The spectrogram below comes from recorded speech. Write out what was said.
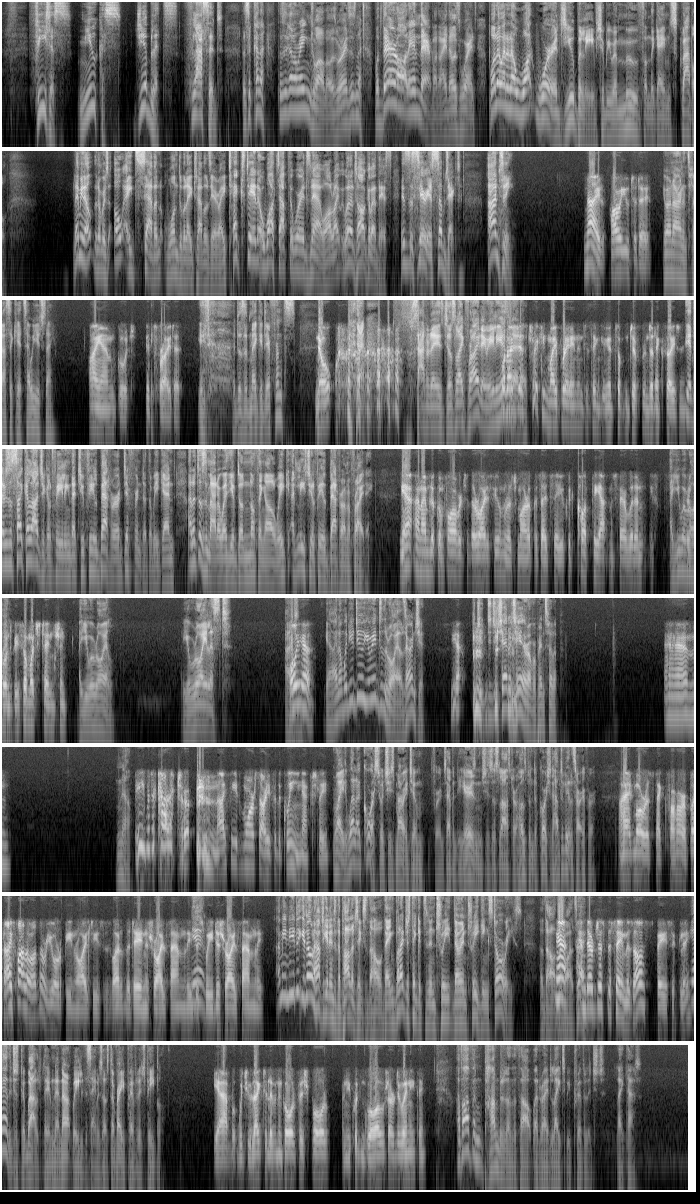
Fetus. Mucus. Giblets. Flaccid. There's a kind of there's a kind of ring to all those words, isn't there? But they're all in there, by the way, those words. But I want to know what words you believe should be removed from the game Scrabble. Let me know. The number is 087 188 0008. Text in or WhatsApp the words now, all right? We want to talk about this. This is a serious subject. Anthony, Niall, how are you today? you're on Ireland's Classic Hits. How are you today? I am good. It's Friday. Does it make a difference? No, Saturday is just like Friday, really, but isn't I'm it? just tricking my brain into thinking it's something different and exciting. Yeah, there's a psychological feeling that you feel better or different at the weekend, and it doesn't matter whether you've done nothing all week. At least you'll feel better on a Friday. Yeah, and I'm looking forward to the royal funeral tomorrow because I'd say you could cut the atmosphere with a knife. Are you a There's royal? going to be so much tension. Are you a royal? Are you a royalist? Oh yeah, yeah. I know. When you do, you're into the royals, aren't you? yeah. Did you, did you shed a tear over Prince Philip? Um, No. he was a character. I feel more sorry for the Queen actually. Right. Well, of course, when she's married to him for seventy years and she's just lost her husband, of course you'd have to feel sorry for her. I had more respect for her, but I follow other European royalties as well: the Danish royal family, Yeah. the Swedish royal family. I mean, you, you don't have to get into the politics of the whole thing, but I just think it's an intri- They're intriguing stories of the whole Yeah. Yeah. and they're just the same as us, basically. yeah, they're just well, they're not really the same as us. They're very privileged people. Yeah, but would you like to live in a goldfish bowl and you couldn't go out or do anything? I've often pondered on the thought whether I'd like to be privileged like that.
